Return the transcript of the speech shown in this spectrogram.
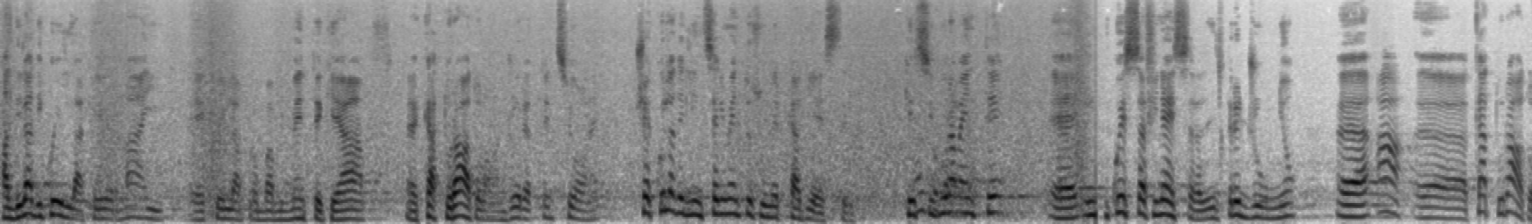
al di là di quella che ormai è quella probabilmente che ha eh, catturato la maggiore attenzione, c'è quella dell'inserimento sui mercati esteri, che sicuramente eh, in questa finestra del 3 giugno eh, ha eh, catturato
